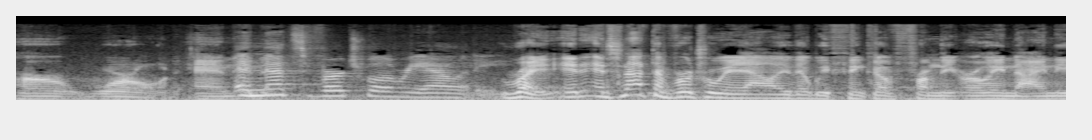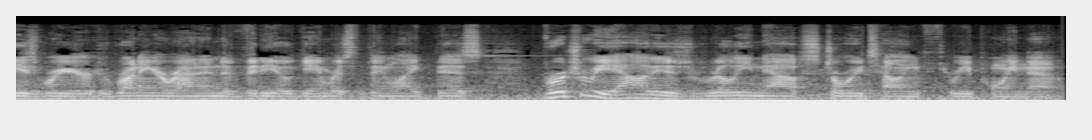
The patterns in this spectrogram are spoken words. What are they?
her world. And, And that's virtual reality. Right. It, it's not the virtual reality that we think of from the early 90s where you're running around in a video game or something like this. Virtual reality is really now storytelling oh. 3.0.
